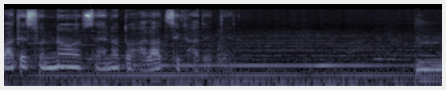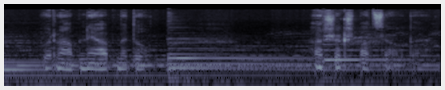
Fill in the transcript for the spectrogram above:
बातें सुनना और सहना तो हालात सिखा देते हैं। वरना अपने आप में तो हर शख्स बादशाह होता है।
